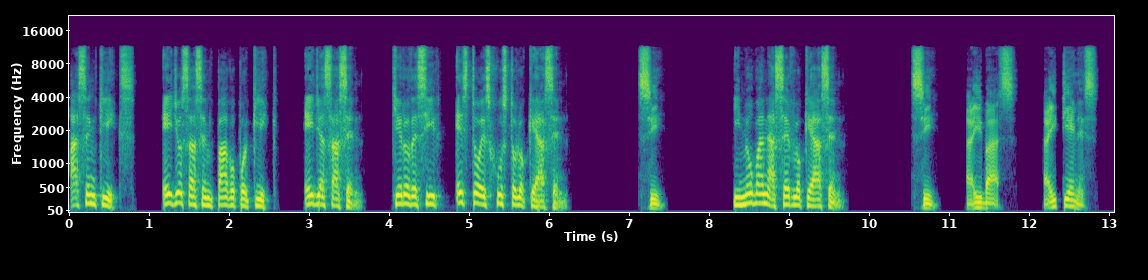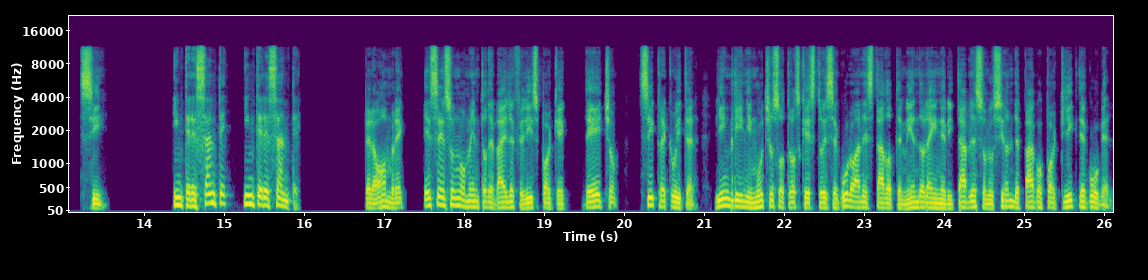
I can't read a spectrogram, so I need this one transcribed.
Hacen clics. Ellos hacen pago por clic. Ellas hacen. Quiero decir, esto es justo lo que hacen. Sí, Y no van a hacer lo que hacen. sí, ahí vas. Ahí tienes. Sí. Interesante, interesante. Pero hombre, ese es un momento de baile feliz porque, de hecho, ZipRecruiter, LinkedIn y muchos otros que estoy seguro han estado temiendo la inevitable solución de pago por clic de Google.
